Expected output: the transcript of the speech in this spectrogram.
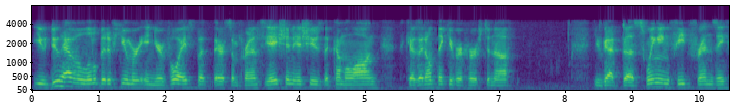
you do have a little bit of humor in your voice, but there are some pronunciation issues that come along because I don't think you've rehearsed enough. You've got uh, swinging feet frenzy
